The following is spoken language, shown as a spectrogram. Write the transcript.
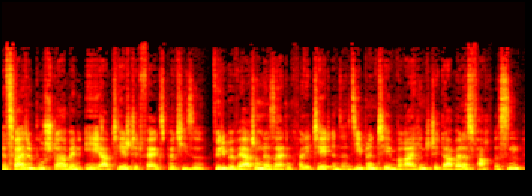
Der zweite Buchstabe in EEAT steht für Expertise. Für die Bewertung der Seitenqualität in sensiblen Themenbereichen steht dabei das Fachwissen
